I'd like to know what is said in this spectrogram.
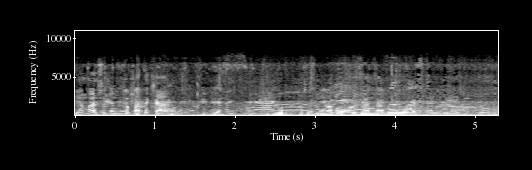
Io mangio tutto, fate carne. Cioè, meno bisogna ora, taglietto.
